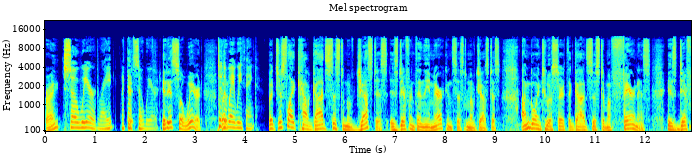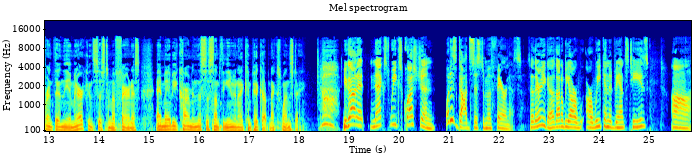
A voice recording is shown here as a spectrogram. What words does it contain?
right? So weird, right? Like that's it, so weird. It is so weird to but, the way we think. But just like how God's system of justice is different than the American system of justice, I'm going to assert that God's system of fairness is different than the American system of fairness. And maybe, Carmen, this is something you and I can pick up next Wednesday. you got it. Next week's question What is God's system of fairness? So there you go. That'll be our, our week in advance tease. Uh,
